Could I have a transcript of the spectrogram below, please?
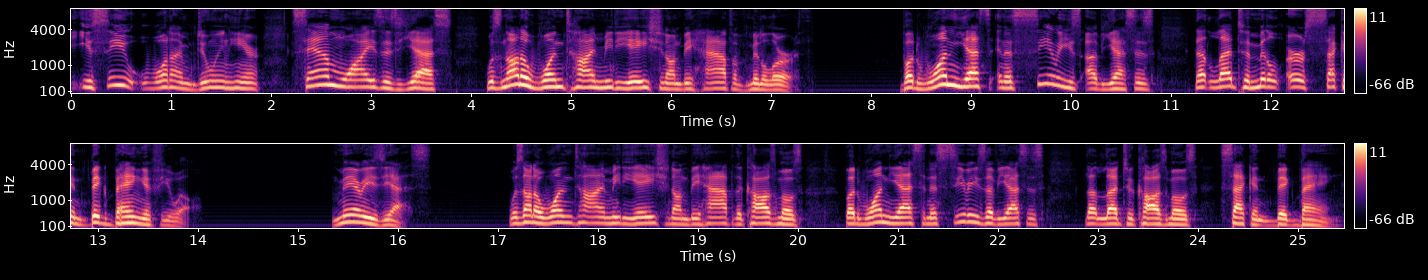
You see what I'm doing here? Sam Samwise's yes was not a one time mediation on behalf of Middle Earth, but one yes in a series of yeses that led to Middle Earth's second Big Bang, if you will. Mary's yes was not a one time mediation on behalf of the cosmos, but one yes in a series of yeses that led to Cosmos' second Big Bang.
